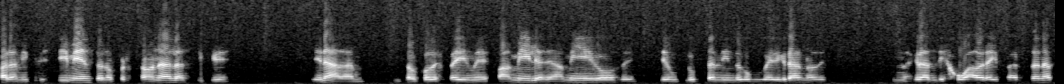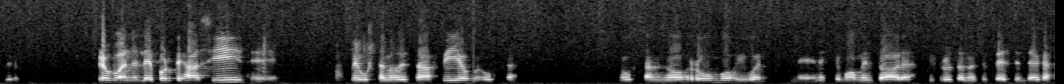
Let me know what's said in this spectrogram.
para mi crecimiento en lo personal, así que de nada, me tocó despedirme de familias, de amigos, de, de un club tan lindo como Belgrano, de unas grandes jugadoras y personas, pero pero bueno, el deporte es así, eh, me gustan los desafíos, me gusta me gustan los nuevos rumbos y bueno, en este momento ahora disfrutando este presente acá.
